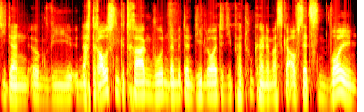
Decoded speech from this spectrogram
die dann irgendwie nach draußen getragen wurden, damit dann die Leute, die partout keine Maske aufsetzen wollen,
